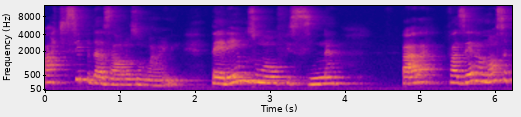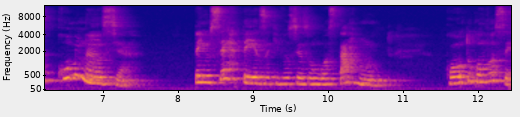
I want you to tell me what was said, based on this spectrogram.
participe das aulas online. Teremos uma oficina para fazer a nossa culminância tenho certeza que vocês vão gostar muito. Conto com vocês.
